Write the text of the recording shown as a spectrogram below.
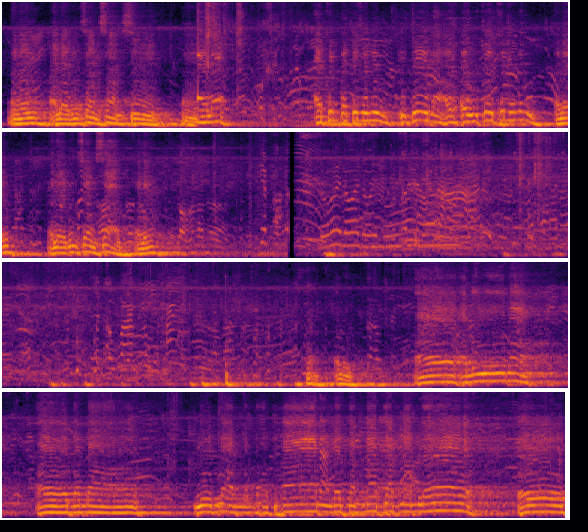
เอาเลยเอาเลยหนึ่งสองสามสี่เอาละเอาขึ้นไปขึ้นนิดนึงอีกทีมาเอาเอาอีกทีขึ้นนิดนึงเอาเลยเอาเลยหนึ่งสองสามเอาเลยโดยโดยโดยโดยเอาเลยเอาอันนี้นะ เอาบรรดาลูกหลานบรรดาทานได้จับมาจับนำแล้วโอ้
